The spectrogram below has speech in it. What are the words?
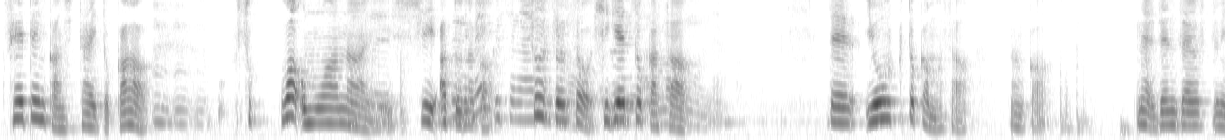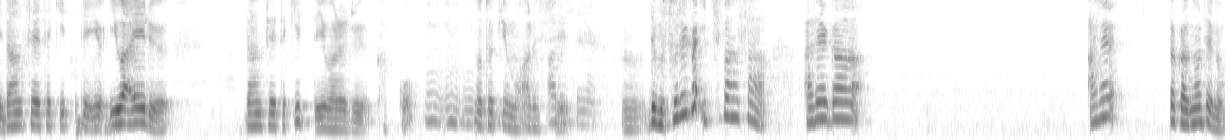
性転換したいとかうんうんうん。そは思わないしあとなんかそうそうそう時もヒゲとかさで洋服とかもさなんかね全然普通に男性的っていういわゆる男性的って言われる格好の時もあるし、うん、でもそれが一番さあれがあれだからなんていうの？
